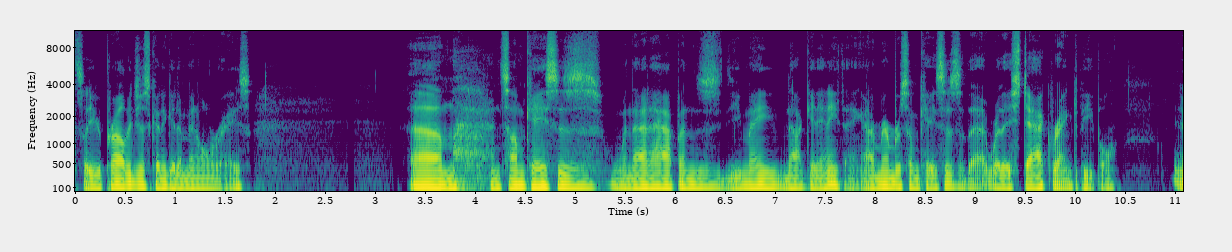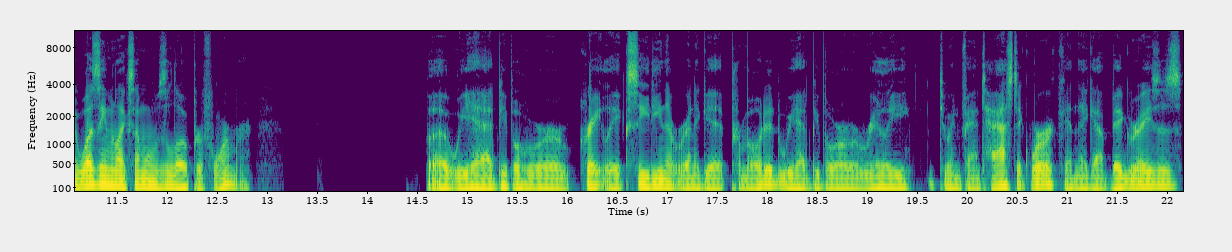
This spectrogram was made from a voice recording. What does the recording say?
So you're probably just going to get a minimal raise. Um, in some cases, when that happens, you may not get anything. I remember some cases of that where they stack ranked people. It wasn't even like someone was a low performer. But we had people who were greatly exceeding that were going to get promoted. We had people who were really doing fantastic work and they got big raises.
